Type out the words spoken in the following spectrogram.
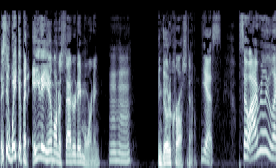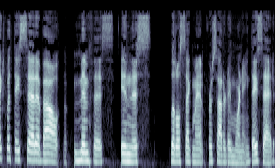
They say wake up at eight a.m. on a Saturday morning Mm-hmm. and go to Crosstown. Yes. So I really liked what they said about Memphis in this little segment for Saturday morning. They said,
